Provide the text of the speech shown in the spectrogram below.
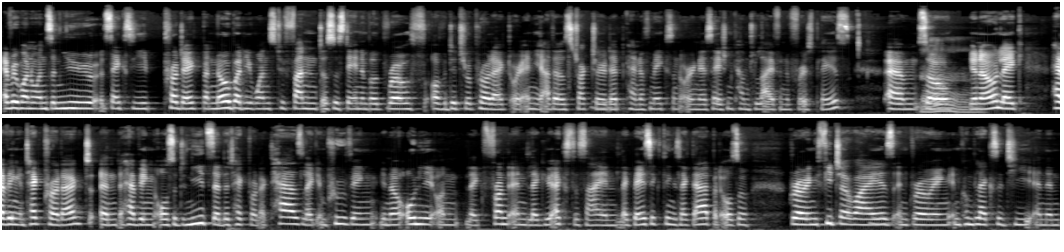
everyone wants a new sexy project but nobody wants to fund the sustainable growth of a digital product or any other structure mm. that kind of makes an organization come to life in the first place. Um, so ah. you know like having a tech product and having also the needs that the tech product has like improving you know only on like front end like ux design like basic things like that but also growing feature wise mm. and growing in complexity and in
